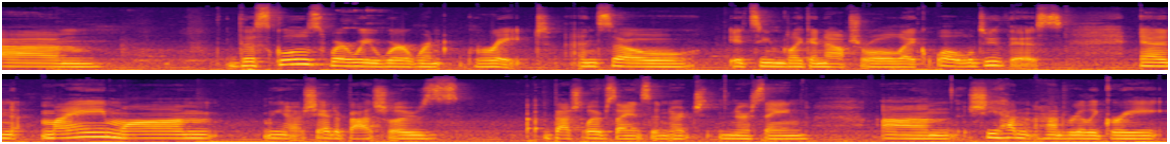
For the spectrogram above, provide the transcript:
um, the schools where we were weren't great. And so it seemed like a natural, like, well, we'll do this. And my mom, you know, she had a bachelor's, bachelor of science in nur- nursing. Um, she hadn't had really great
